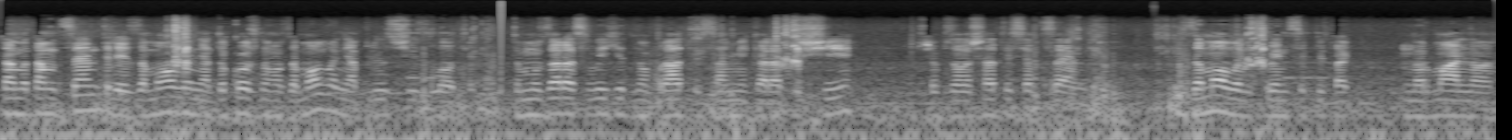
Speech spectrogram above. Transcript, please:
Саме там в центрі замовлення до кожного замовлення плюс 6 злотих. Тому зараз вигідно брати самі каратиші, щоб залишатися в центрі. Замовлень, в принципі, так нормально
